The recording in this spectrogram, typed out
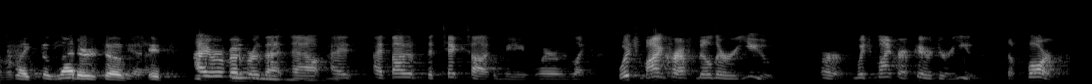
a like the Steve. letters of Yeah. it's I remember that now. I, I thought of the TikTok meme where it was like, which Minecraft builder are you? Or which Minecraft character are you? The farmer.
